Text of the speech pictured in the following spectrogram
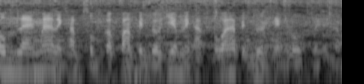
ลมแรงมากเลยครับ สมกับความเป็นเบลเยียมเลยครับ เพราะว่าเป็นเมืองแห่งลมเลยครับ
